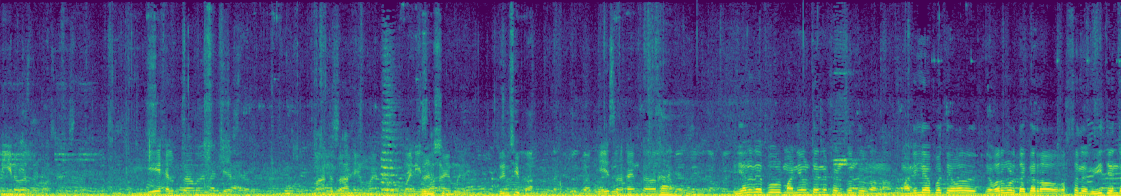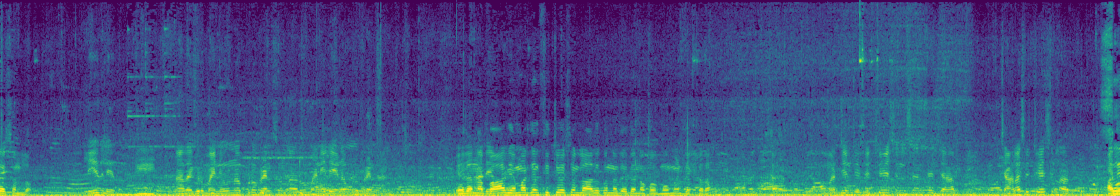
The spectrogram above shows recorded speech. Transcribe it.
నేను వాళ్ళని మోసం చేస్తాను ఏ హెల్ప్ కావాలన్నా చేస్తారు. మాట సహాయం అయినా మనీ సహాయం ఫ్రెండ్షిప్ ఏ సహాయం కావాలన్నా ఇవాళ రేపు మనీ ఉంటేనే ఫ్రెండ్స్ ఉంటున్నారు అన్న. మనీ లేకపోతే ఎవరు ఎవరు కూడా దగ్గర రా వస్తలేరు ఈ జనరేషన్లో లేదు లేదు. నా దగ్గర మనీ ఉన్నప్పుడు ఫ్రెండ్స్ ఉన్నారు మనీ లేనప్పుడు ఫ్రెండ్స్ ఏదన్నా బాగా ఎమర్జెన్సీ సిచ్యువేషన్లో ఆదుకున్నది ఏదన్నా ఒక మూమెంట్ చెప్తారా? ఎమర్జెన్సీ సిచ్యువేషన్స్ అంటే చాలా చాలా సిచ్యువేషన్లు అదే,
